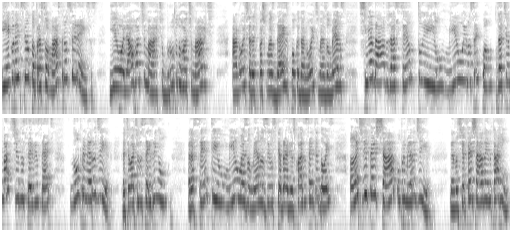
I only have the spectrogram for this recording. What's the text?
E aí quando a gente sentou pra somar as transferências, e eu olhar o Hotmart, o bruto do Hotmart, à noite, era tipo acho umas 10 e pouco da noite, mais ou menos, tinha dado já 101 mil e não sei quanto. Já tinha batido 6 em 7 no primeiro dia. Já tinha batido 6 em 1. Era 101 mil mais ou menos e uns quebradinhos, quase 102, antes de fechar o primeiro dia. Né? Não tinha fechado ainda o carrinho.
